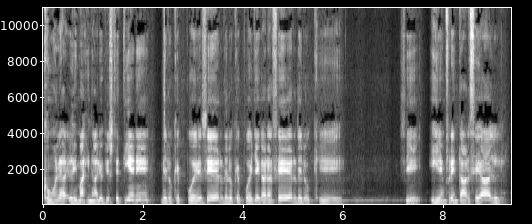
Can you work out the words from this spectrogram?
como el imaginario que usted tiene de lo que puede ser, de lo que puede llegar a ser, de lo que. Sí, y enfrentarse al,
